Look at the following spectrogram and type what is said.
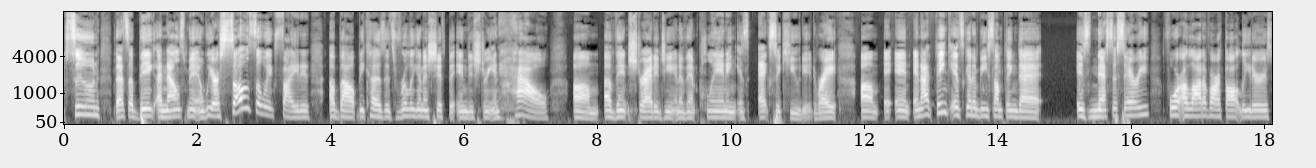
soon. That's a big announcement. And we are so, so excited about because it's really going to shift the industry and how um, event strategy and event planning is executed, right? Um, and, and I think it's going to be something that is necessary for a lot of our thought leaders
